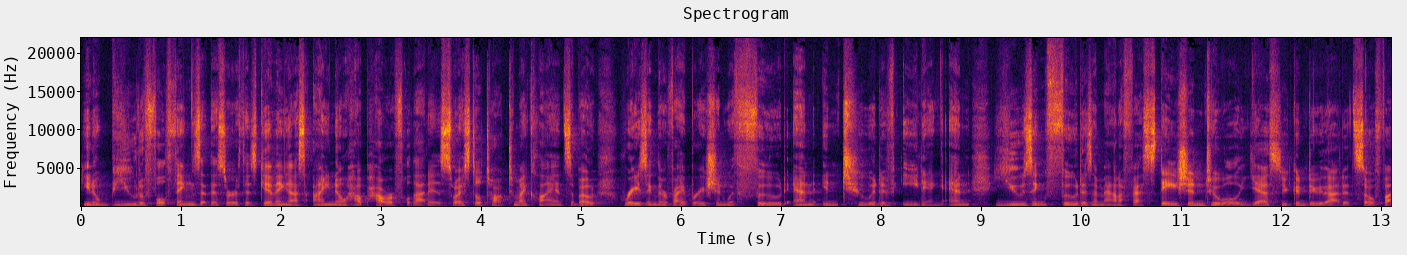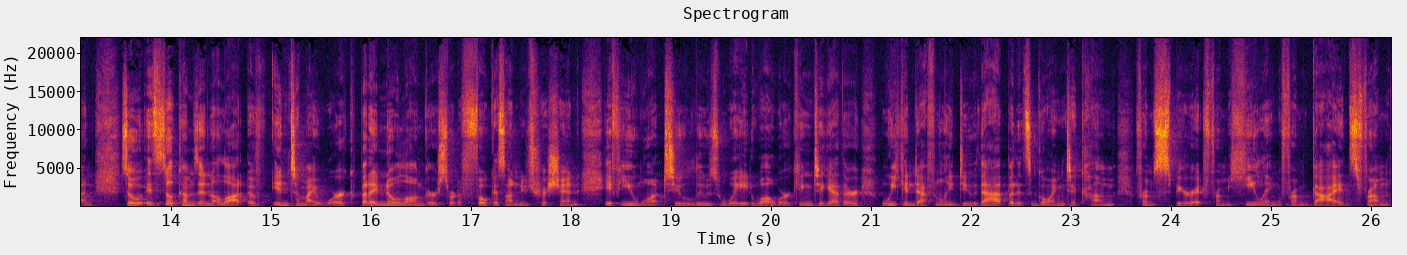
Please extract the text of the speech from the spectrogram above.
you know, beautiful things that this earth is giving us, I know how powerful that is. So I still talk to my clients about raising their vibration with food and intuitive eating and using food as a manifestation tool. Yes, you can do that. It's so fun. So it still comes in a lot of into my work, but I no longer sort of focus on nutrition. If you want to lose weight while working together, we can definitely do do that, but it's going to come from spirit, from healing, from guides, from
